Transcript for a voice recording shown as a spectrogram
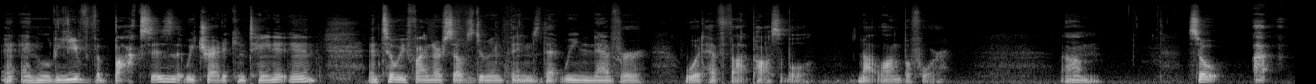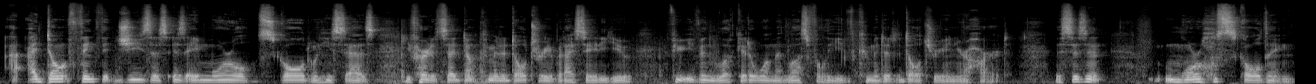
and, and leave the boxes that we try to contain it in until we find ourselves doing things that we never would have thought possible not long before. Um, so I, I don't think that Jesus is a moral scold when he says, You've heard it said, don't commit adultery, but I say to you, if you even look at a woman lustfully, you've committed adultery in your heart. This isn't moral scolding.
